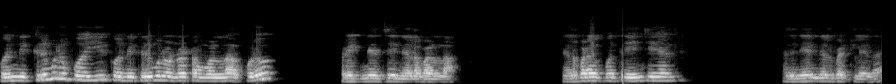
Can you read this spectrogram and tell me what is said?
కొన్ని క్రిములు పోయి కొన్ని క్రిములు ఉండటం వల్ల అప్పుడు ప్రెగ్నెన్సీ నిలబడలా. నిలబడకపోతే ఏం చేయాలి? అది నేను నిలబెట్టలేదా?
